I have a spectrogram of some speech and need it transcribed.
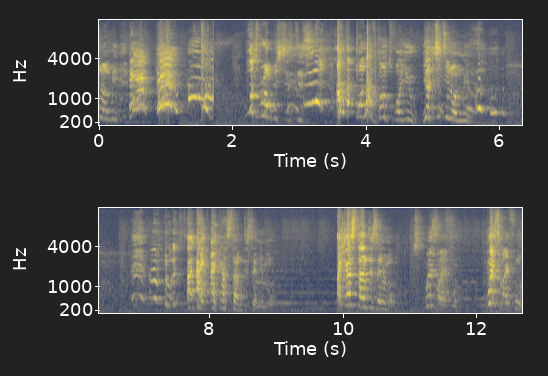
cheating on me. Eh? Eh? What rubbish is this? After all I've done for you, you are cheating on me. I, I, I can't stand this anymore. I can't stand this anymore. Where's my phone? Where's my phone?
